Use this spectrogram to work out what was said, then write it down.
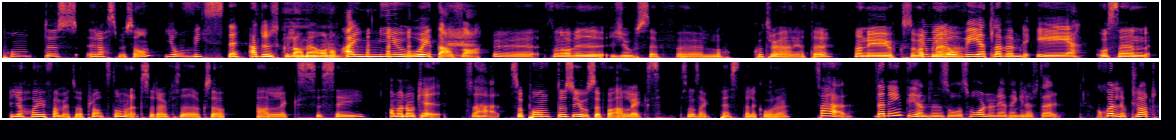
Pontus Rasmusson. Jag visste att du skulle ha med honom. I knew it alltså. Eh, sen har vi Josef eh, Locko tror jag han heter. Han har ju också varit Jo, men med. jag vet la vem det är. Och sen, jag har ju för mig att du har pratat om det, så därför säger jag också Alex Sey. Ja men okej, så här. Så Pontus, Josef och Alex. Som sagt, pest eller kolera. Så här. Den är inte egentligen så svår nu när jag tänker efter. Självklart,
